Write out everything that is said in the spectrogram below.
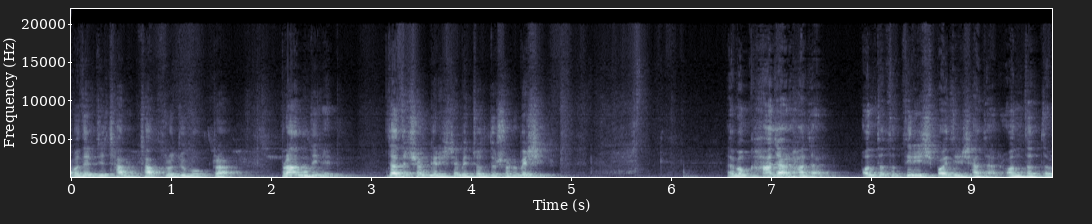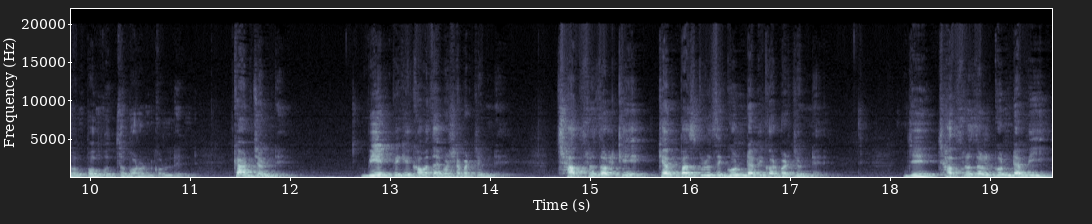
আমাদের যে ছাত্র যুবকরা প্রাণ দিলেন সঙ্গে হিসেবে চোদ্দশোরও বেশি। এবং হাজার হাজার, অন্তত তিরিশ, পঁয়ত্রিশ হাজার অন্তত এবং পঙ্গুত্ব বরণ করলেন। কার জন্যে? বিএনপিকে ক্ষমতায় বসাবার জন্যে? ছাত্রদলকে ক্যাম্পাসগুলোতে গুন্ডামি করবার জন্যে? যে ছাত্রদল গুন্ডামি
